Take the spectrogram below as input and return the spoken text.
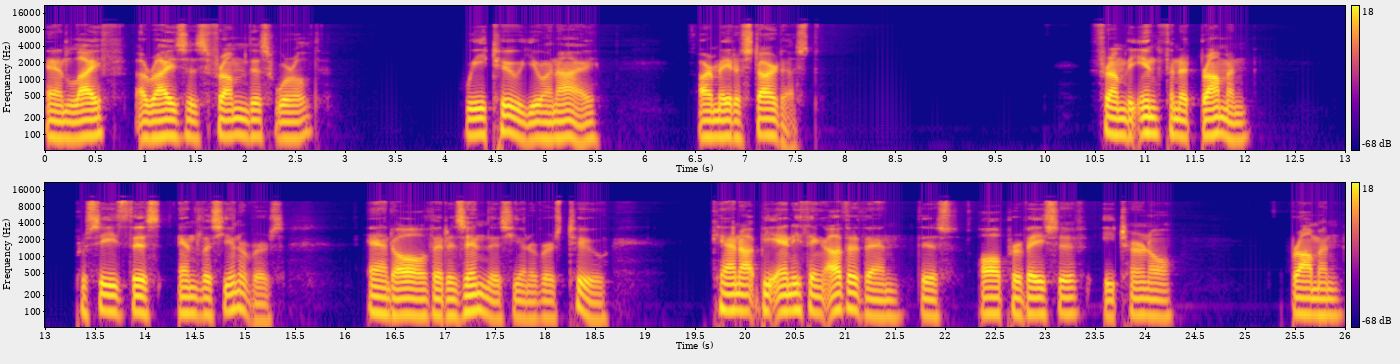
and life arises from this world, we too, you and I, are made of stardust. From the infinite Brahman proceeds this endless universe, and all that is in this universe too cannot be anything other than this all pervasive, eternal Brahman,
